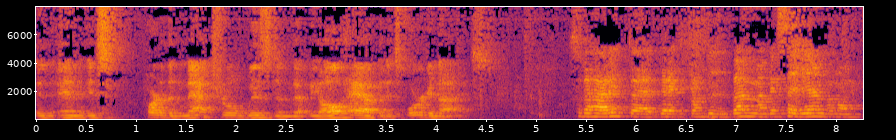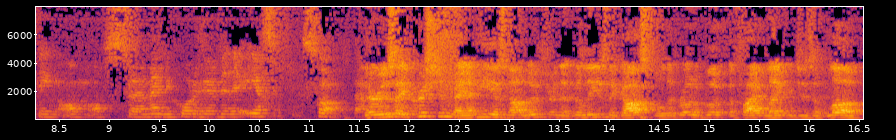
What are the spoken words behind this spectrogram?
and, and it's part of the natural wisdom that we all have, but it's organized. Så det här är inte direkt från Bibeln, men det säger ändå någonting om oss eh, människor och hur vi är skapta. There is a Christian man, he is not Lutheran, that believes the gospel, that wrote a book, The Five Languages of Love,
